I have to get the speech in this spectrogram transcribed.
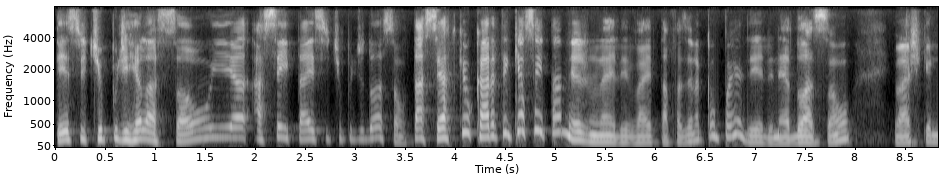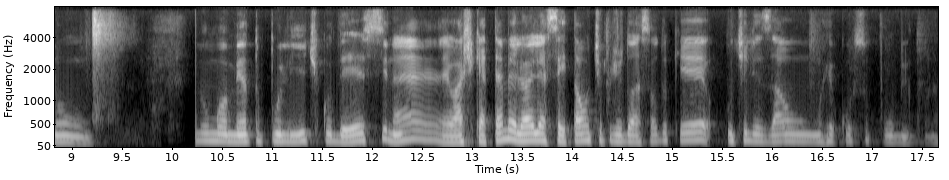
ter esse tipo de relação e a, aceitar esse tipo de doação. Tá certo que o cara tem que aceitar mesmo, né? Ele vai estar tá fazendo a campanha dele, né? A doação, eu acho que não num momento político desse, né? Eu acho que é até melhor ele aceitar um tipo de doação do que utilizar um recurso público, né?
